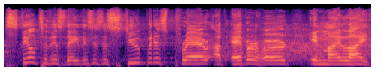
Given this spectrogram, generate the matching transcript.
Still to this day, this is the stupidest prayer I've ever heard in my life.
